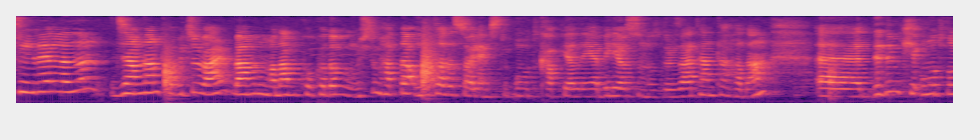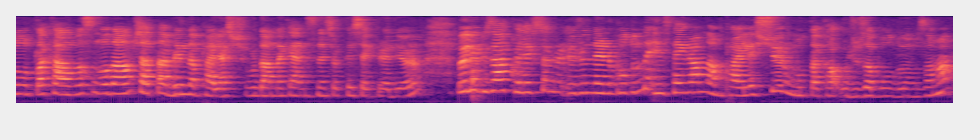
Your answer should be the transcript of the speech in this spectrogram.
Cinderella'nın camdan pabucu var. Ben bunu Madame Coco'da bulmuştum. Hatta Umut'a da söylemiştim. Umut Kapyalı'ya biliyorsunuzdur zaten Taha'dan. Ee, dedim ki Umut bunu mutlaka almasın. O da almış. Hatta beni de paylaşmış. Buradan da kendisine çok teşekkür ediyorum. Böyle güzel koleksiyon ürünlerini bulduğumda Instagram'dan paylaşıyorum mutlaka ucuza bulduğum zaman.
